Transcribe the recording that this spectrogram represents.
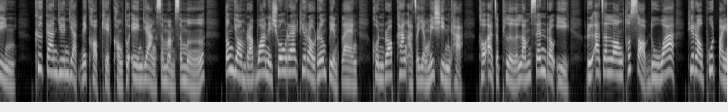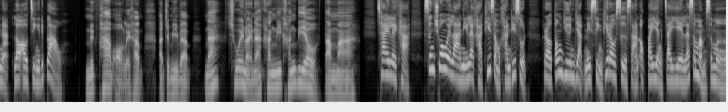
จริง คือการยืนหยัดในขอบเขตของตัวเองอย่างสม่ำเสมอ ต้องยอมรับว่าในช่วงแรกที่เราเริ่มเปลี่ยนแปลง คนรอบข้างอาจจะยังไม่ชินค่ะ เขาอาจจะเผลอล้ำเส้นเราอีก หรืออาจจะลองทดสอบดูว่าที่เราพูดไปน่ะ เราเอาจริงหรือเปล่า นึกภาพออกเลยครับ อาจจะมีแบบนะ ช่วยหน่อยนะ ครั้งนี้ครั้งเดียวตามมา ใช่เลยค่ะ ซึ่งช่วงเวลานี้แหละค่ะที่สำคัญที่สุด เราต้องยืนหยัดในสิ่งที่เราสื่อสารออกไปอย่างใจเย็นและสม่ำเสมอ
